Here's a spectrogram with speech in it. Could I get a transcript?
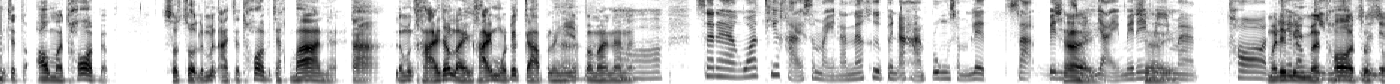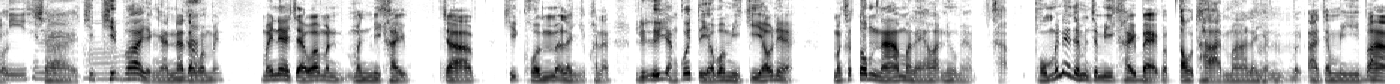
มันจะเอามาทอดแบบสดๆแล้วมันอาจจะทอดมาจากบ้านนะอ่าแล้วมันขายเท่าไหร่ขายหมดก็กลับอะไรเงี้ยอ่าประมาณนั้นนะอ๋อแสดงว่าที่ขายสมัยนั้นนะคือเป็นอาหารปรุงสำเร็จสะเป็นใช่ส่วนใหญ่ไม่ได้ใช่มีมาทอดไม่ได้มีให้เรมากินทอดสเหมืนเดี๋ยดวนี้ใช่ไหมๆใช่คิดอ๋อคิดว่าอย่างนั้นนะแต่ค่ะว่าไม่ไม่แน่ใจว่ามันมันมีใครจะ คิดค้นอะไรอย่างเงี้ยขนาดหรือหรืออย่างก๋วยเตี๋ยวบะหมี่เกี๊ยวเนี่ย มันก็ต้มน้ำมาแล้วอะนึกไหมครับครับ ผมไม่แน่ใจมันจะมีใครแบกแบบเตาถ่านมาอะไรอย่างเงี้ยอืมอาจจะมีบ้าง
